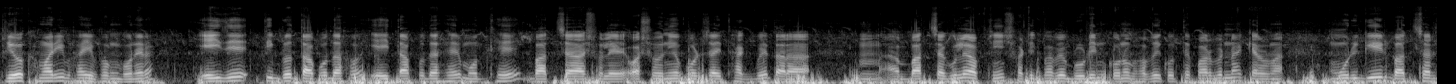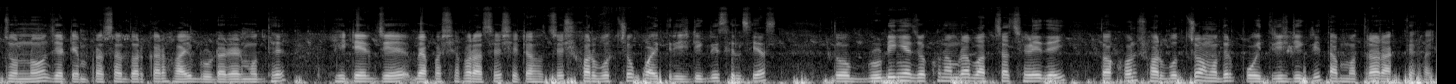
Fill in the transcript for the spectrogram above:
প্রিয় খামারি ভাই এবং বোনেরা, এই যে তীব্র তাপদাহ, এই তাপদাহের মধ্যে বাচ্চা আসলে অসহনীয় পর্যায়ে থাকবে, তারা বাচ্চাগুলো আপনি সঠিকভাবে ব্রুডিং কোনোভাবেই করতে পারবেন না। কেননা মুরগির বাচ্চার জন্য যে টেম্পারেচার দরকার হয় ব্রুডারের মধ্যে, হিটের যে ব্যাপার স্যাপার আছে, সেটা হচ্ছে সর্বোচ্চ পঁয়ত্রিশ ডিগ্রি সেলসিয়াস। তো ব্রুডিংয়ে যখন আমরা বাচ্চা ছেড়ে দেই, তখন সর্বোচ্চ আমাদের পঁয়ত্রিশ ডিগ্রি তাপমাত্রা রাখতে হয়।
